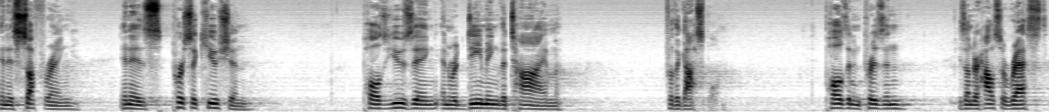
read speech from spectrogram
In his suffering, in his persecution, Paul's using and redeeming the time for the gospel. Paul's in prison, he's under house arrest,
